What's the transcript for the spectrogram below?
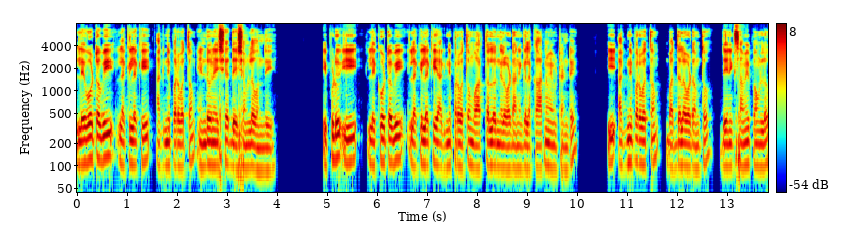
లెవోటోవి లకిలకి అగ్నిపర్వతం ఇండోనేషియా దేశంలో ఉంది. ఇప్పుడు ఈ లెకోటోవి లకిలకి అగ్నిపర్వతం వార్తల్లో నిలవడానికి గల కారణం ఏమిటంటే ఈ అగ్నిపర్వతం బద్దలవడంతో దీనికి సమీపంలో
